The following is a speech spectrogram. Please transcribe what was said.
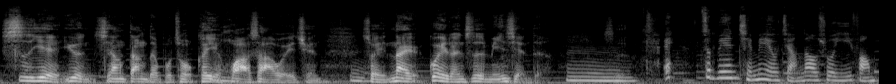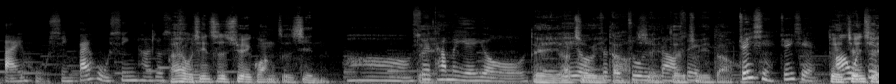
事业运相当的不错，可以化煞为权，所以耐贵人是明显的。嗯，是。哎。这边前面有讲到说，以防白虎星，白虎星它就是白虎星是血光之星哦，所以他们也有对也有这个注意到，对注意到捐血捐血，对捐血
